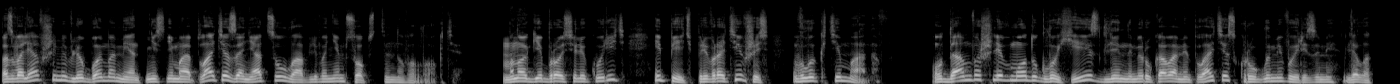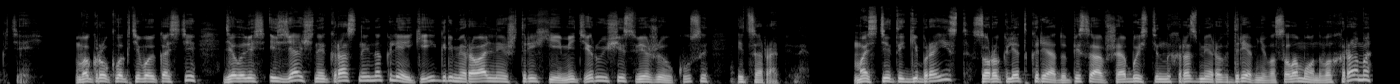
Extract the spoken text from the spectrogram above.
позволявшими в любой момент, не снимая платья, заняться улавливанием собственного локтя. Многие бросили курить и пить, превратившись в локтеманов. У дам вошли в моду глухие с длинными рукавами платья с круглыми вырезами для локтей. Вокруг локтевой кости делались изящные красные наклейки и гримировальные штрихи, имитирующие свежие укусы и царапины. Маститый гибраист, 40 лет кряду писавший об истинных размерах древнего Соломонова храма,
